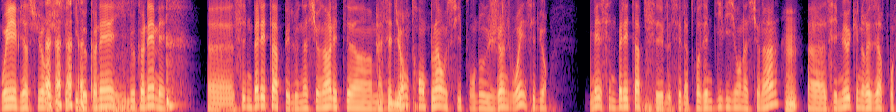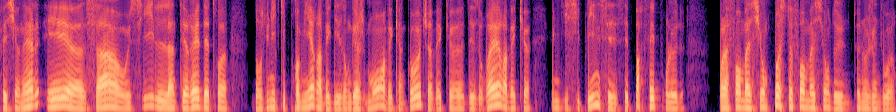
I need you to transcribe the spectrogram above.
oui, bien sûr, je sais qu'il le connaît, il le connaît, mais euh, c'est une belle étape. Et le national était un ah, bon tremplin aussi pour nos jeunes. Oui, c'est dur mais c'est une belle étape. C'est la troisième division nationale. Mm. Euh, c'est mieux qu'une réserve professionnelle et euh, ça a aussi l'intérêt d'être dans une équipe première avec des engagements, avec un coach, avec euh, des horaires, avec une discipline. C'est parfait pour, le, pour la formation, post-formation de, de, nos jeunes joueurs.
